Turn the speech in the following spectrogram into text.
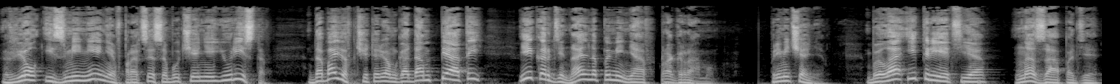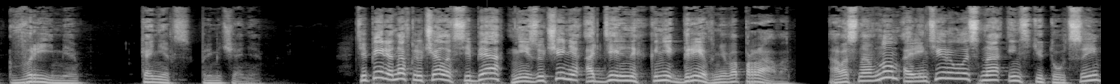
ввел изменения в процесс обучения юристов, добавив к четырем годам пятый и кардинально поменяв программу. Примечание. Была и третья на Западе, в Риме. Конец примечания. Теперь она включала в себя не изучение отдельных книг древнего права, а в основном ориентировалась на институции,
